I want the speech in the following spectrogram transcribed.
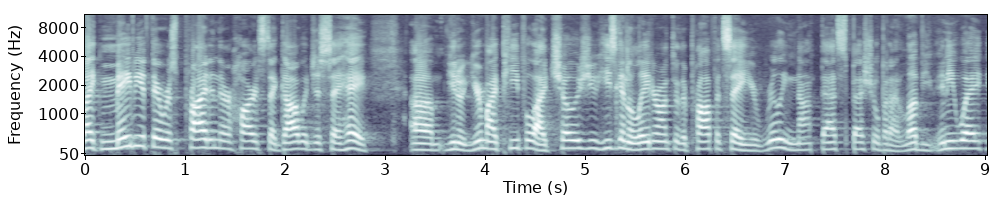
Like maybe if there was pride in their hearts that God would just say, hey, um, you know, you're my people, I chose you. He's going to later on through the prophet say, you're really not that special, but I love you anyway.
